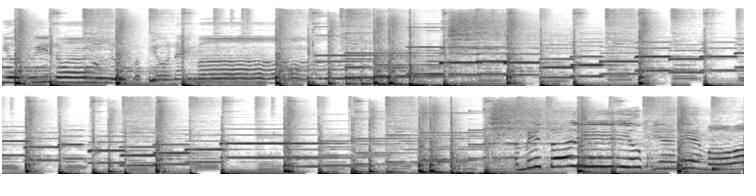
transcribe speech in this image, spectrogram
မျိုးတွေးလွမ်းလို့မပြောနိုင်ပါအမေသားလေးရုပ်ပြန်ခဲ့မှာပါ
